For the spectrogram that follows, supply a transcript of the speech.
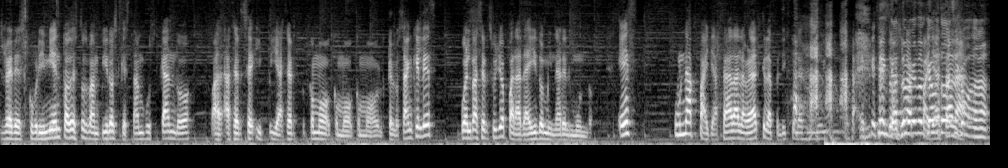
redescubrimiento de estos vampiros que están buscando hacerse y, y hacer como, como, como que Los Ángeles vuelva a ser suyo para de ahí dominar el mundo. Es una payasada, la verdad es que la película es muy... o sea, es que es Me eso, es encantó una que nos quedamos todos así payasada. como, ajá.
